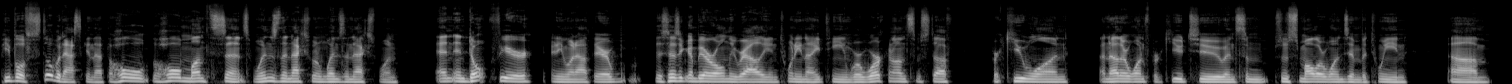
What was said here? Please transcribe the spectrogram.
people have still been asking that the whole the whole month since. When's the next one? When's the next one? And and don't fear anyone out there. This isn't going to be our only rally in 2019. We're working on some stuff for Q1, another one for Q2, and some some smaller ones in between. Um,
